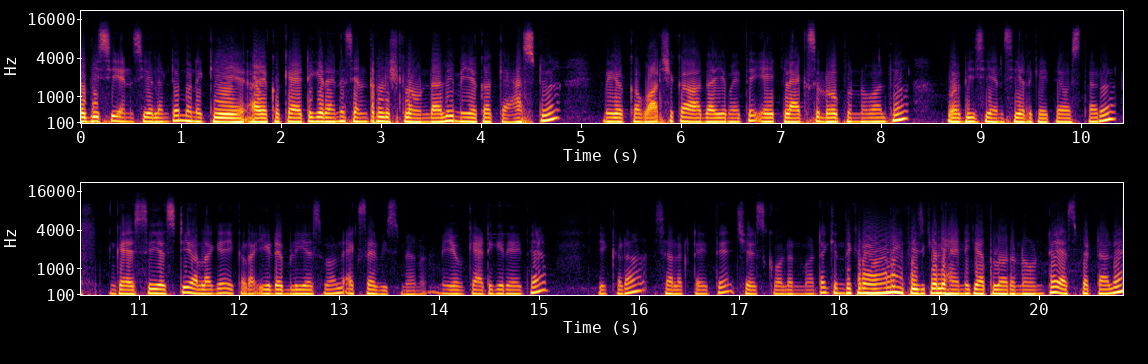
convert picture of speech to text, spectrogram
ఓబీసీ ఎన్సీఎల్ అంటే మనకి ఆ యొక్క కేటగిరీ అనేది సెంట్రల్ లిస్ట్లో ఉండాలి. మీ యొక్క క్యాస్ట్ మీ యొక్క వార్షిక ఆదాయం అయితే ఎయిట్ ల్యాక్స్ లోపు ఉన్న వాళ్ళు ఓబీసీ ఎన్సీఎల్కి అయితే వస్తారు. ఇంకా ఎస్సీ ఎస్టీ అలాగే ఇక్కడ ఈడబ్ల్యూఎస్ వాళ్ళు ఎక్స్ సర్వీస్ మ్యాన్. మీ యొక్క కేటగిరీ అయితే ఇక్కడ సెలెక్ట్ అయితే చేసుకోవాలన్నమాట. కిందకి రావాలి. ఫిజికల్లీ హ్యాండిక్యాప్లు ఎవరైనా ఉంటే ఎస్ పెట్టాలి.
